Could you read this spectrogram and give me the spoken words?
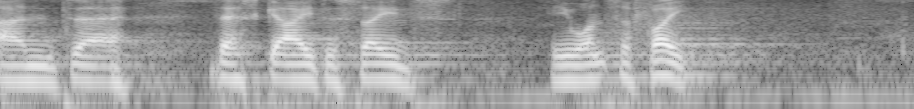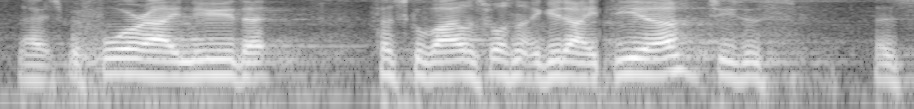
And uh, this guy decides he wants a fight. Now, it's before I knew that physical violence wasn't a good idea. Jesus has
